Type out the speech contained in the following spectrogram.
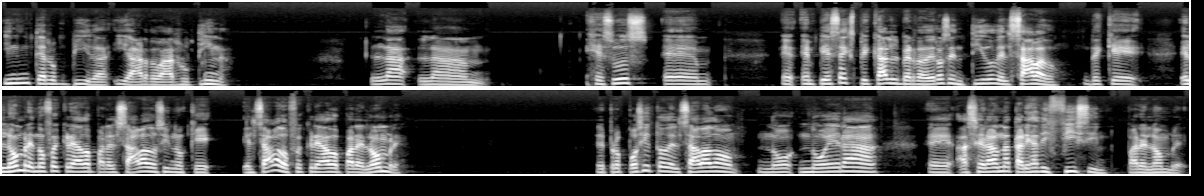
ininterrumpida y ardua rutina. La, la, Jesús em, e, empieza a explicar el verdadero sentido del sábado, de que el hombre no fue creado para el sábado, sino que el sábado fue creado para el hombre. El propósito del sábado no, no era eh, hacer una tarea difícil para el hombre,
